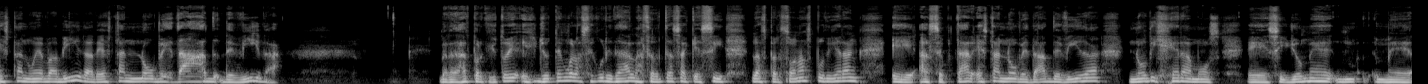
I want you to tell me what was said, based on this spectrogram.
esta nueva vida, de esta novedad de vida. ¿Verdad? Porque yo, yo tengo la seguridad, la certeza que si las personas pudieran eh, aceptar esta novedad de vida, no dijéramos, eh, si yo me, me,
